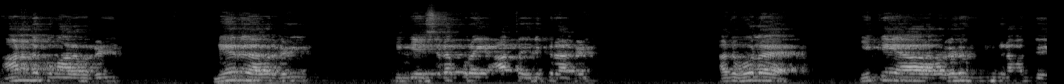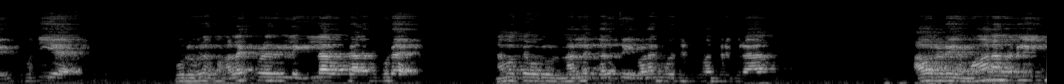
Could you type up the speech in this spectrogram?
ஆனந்தகுமார் அவர்கள் நேரு அவர்கள் இங்கே சிறப்புரை ஆற்ற இருக்கிறார்கள். அதுபோல இகேஆர் அவர்களும் இங்கு நமக்கு புதிய ஒரு அழைப்புகளில் இல்லாவிட்டாலும் கூட நமக்கு ஒரு நல்ல கருத்தை வழங்குவதற்கு வந்திருக்கிறார். அவருடைய மாணவர்களில்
